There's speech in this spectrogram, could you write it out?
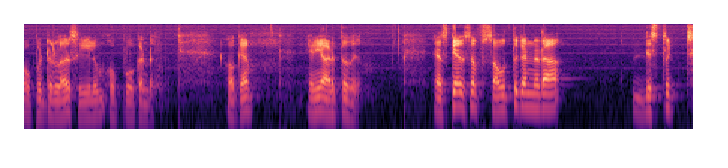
ഒപ്പിട്ടുള്ള സീലും ഒപ്പുമൊക്കെ ഉണ്ട്. ഓക്കെ. ഇനി അടുത്തത്. S K S F south Kannada district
